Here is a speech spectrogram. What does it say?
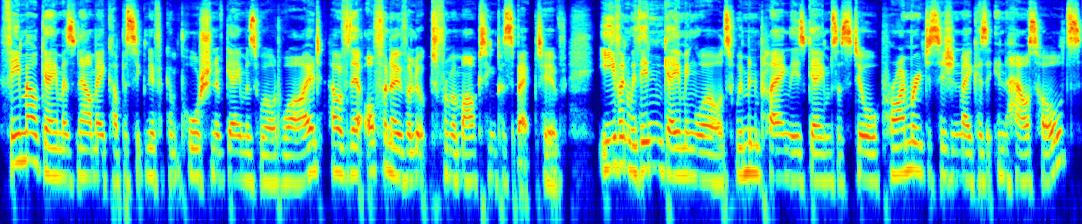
Female gamers now make up a significant portion of gamers worldwide. However, they're often overlooked from a marketing perspective. Even within gaming worlds, women playing these games are still primary decision makers in households,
